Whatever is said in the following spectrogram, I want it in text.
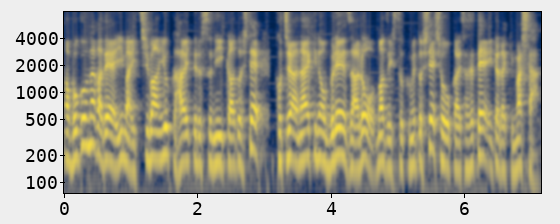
まあ、僕の中で今一番よく履いてるスニーカーとして、こちらナイキのブレーザーロー、まず1足目として紹介させていただきました。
